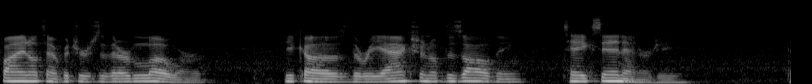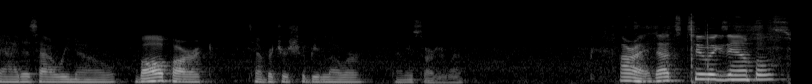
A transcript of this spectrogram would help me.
final temperatures that are lower because the reaction of dissolving takes in energy. That is how we know ballpark temperature should be lower than we started with. All right, that's two examples.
